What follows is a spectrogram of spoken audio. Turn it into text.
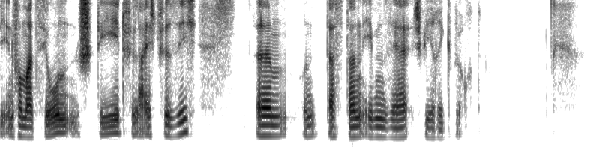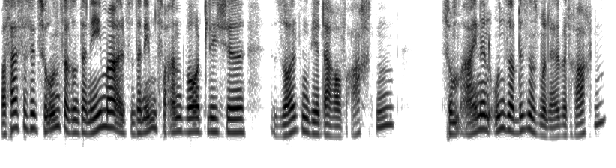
die Information steht, vielleicht für sich, ähm, und das dann eben sehr schwierig wird. Was heißt das jetzt für uns als Unternehmer, als Unternehmensverantwortliche? Sollten wir darauf achten, zum einen unser Businessmodell betrachten,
